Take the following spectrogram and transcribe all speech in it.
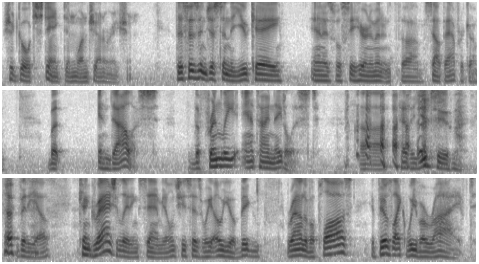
should go extinct in one generation. This isn't just in the UK, and as we'll see here in a minute, uh, South Africa, but in Dallas, the friendly antinatalist uh, has a YouTube video congratulating Samuel, and she says, "We owe you a big round of applause. It feels like we've arrived.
